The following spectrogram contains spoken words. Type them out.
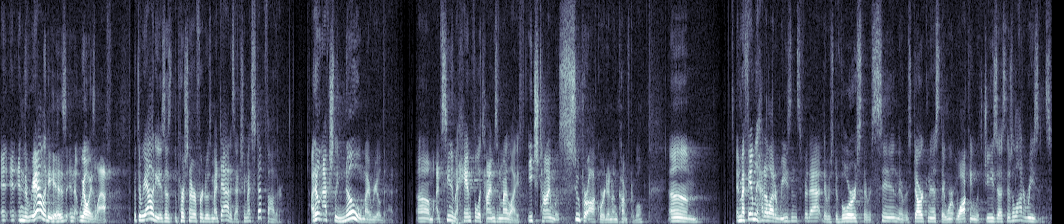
And, and, and, the reality is, and we always laugh, but the reality is, the person I referred to as my dad is actually my stepfather. I don't actually know my real dad. Um, I've seen him a handful of times in my life. Each time was super awkward and uncomfortable. Um, and my family had a lot of reasons for that. There was divorce, there was sin, there was darkness, they weren't walking with Jesus. There's a lot of reasons.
